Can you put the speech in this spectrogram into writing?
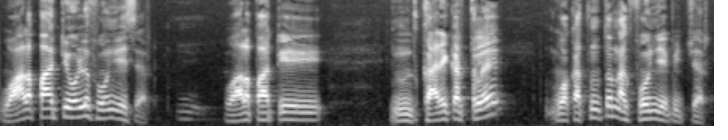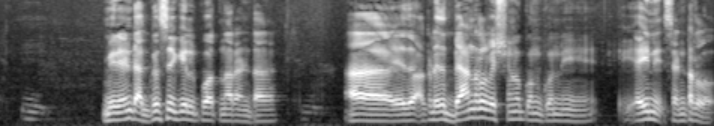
వాళ్ళ పార్టీ వాళ్ళు ఫోన్ చేశారు. వాళ్ళ పార్టీ కార్యకర్తలే ఒక అతనితో నాకు ఫోన్ చేయించారు మీరేంటి అగ్రెసివ్కి వెళ్ళిపోతున్నారంట? ఏదో అక్కడ ఏదో బ్యానర్ల విషయంలో కొన్ని కొన్ని అయినాయి సెంటర్లో.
